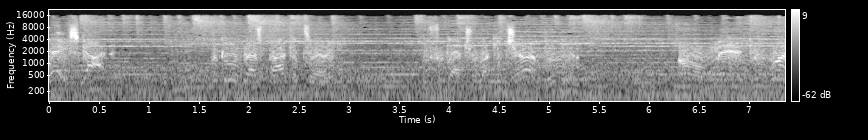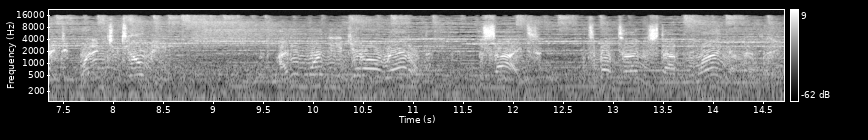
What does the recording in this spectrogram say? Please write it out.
Hey, Scott. Look in pocket, Terry. You forgot your lucky charm, didn't you? Oh man, you're right. Why didn't you tell me? I didn't want you to get all rattled. Besides, it's about time you stopped relying on that thing.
